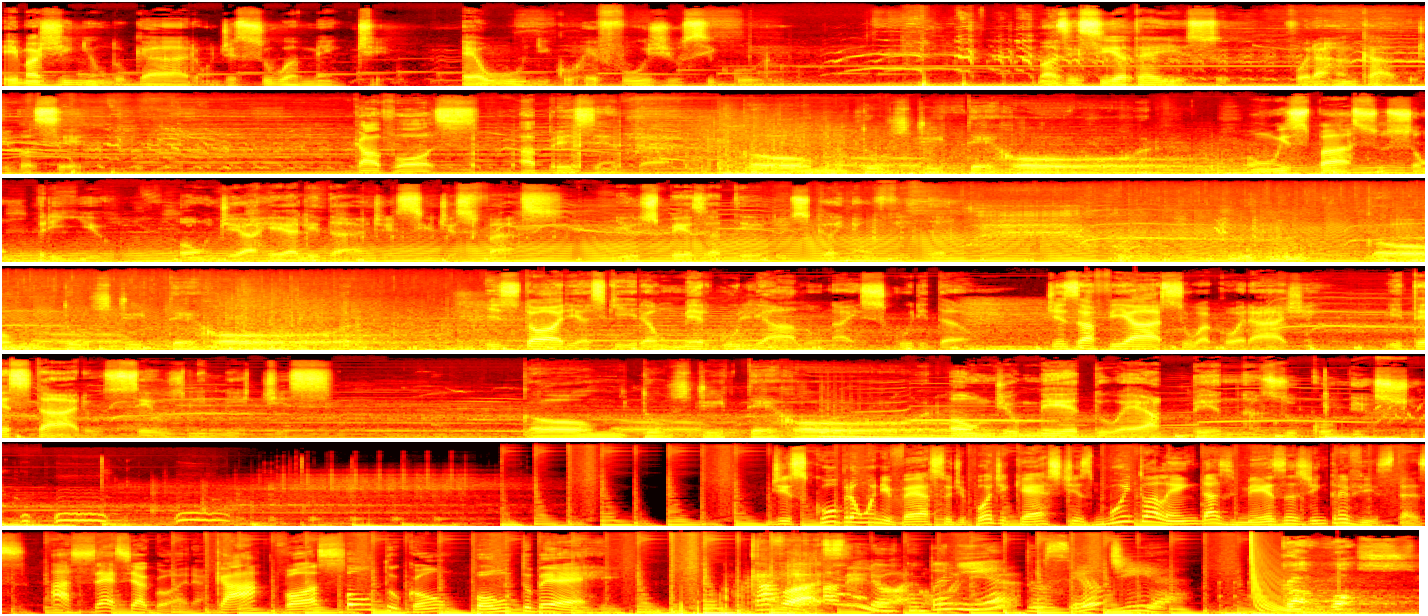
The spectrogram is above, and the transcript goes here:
Imagine um lugar onde sua mente é o único refúgio seguro. Mas e se até isso for arrancado de você? Cavoz apresenta Contos de terror. Um espaço sombrio onde a realidade se desfaz os pesadelos ganham vida. Contos de terror. Histórias que irão mergulhá-lo na escuridão, desafiar sua coragem e testar os seus limites. Contos de terror. onde o medo é apenas o começo. Descubra um universo de podcasts muito além das mesas de entrevistas. Acesse agora kvoz.com.br. A melhor companhia do seu dia. Cavoz.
